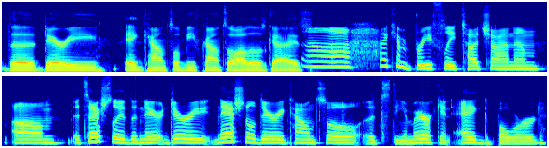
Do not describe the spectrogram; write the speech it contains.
the dairy, egg council, beef council, all those guys? Uh, I can briefly touch on them. Um, it's actually the Na- Dairy National Dairy Council. It's the American Egg Board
